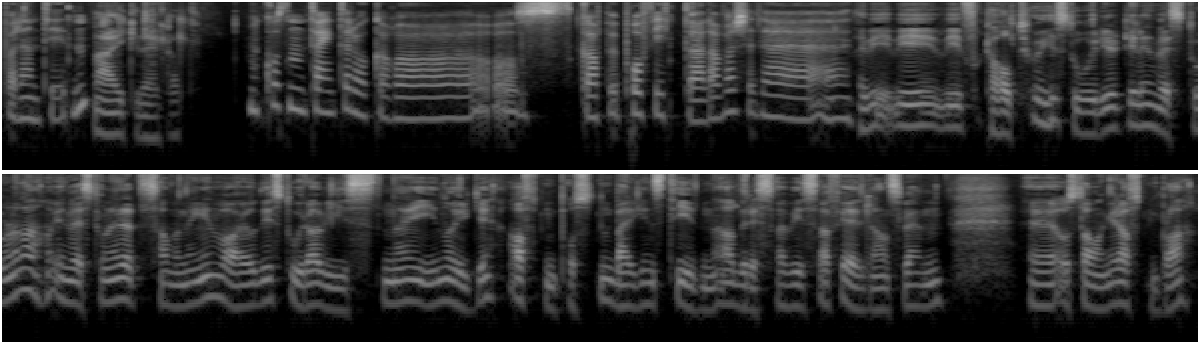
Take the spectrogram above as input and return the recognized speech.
på den tiden? Nei, ikke i det hele tatt. Men hvordan tenkte dere å, å skape profitt, eller var ikke det vi, vi, vi, fortalte jo historier til investorene. da. Investorene i dette sammenhengen var jo de store avisene i Norge. Aftenposten, Bergens Tidende, Adresseavisa, Fedrelandsvennen eh, og Stavanger Aftenblad.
